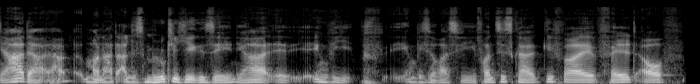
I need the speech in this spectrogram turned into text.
Ja, da man hat alles Mögliche gesehen. Ja, äh, irgendwie irgendwie sowas wie Franziska Giffey fällt auf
